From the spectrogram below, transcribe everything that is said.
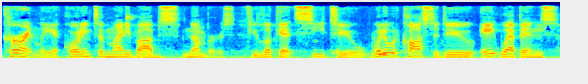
currently, according to Mighty Bob's numbers, if you look at C2, what it would cost to do eight weapons,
